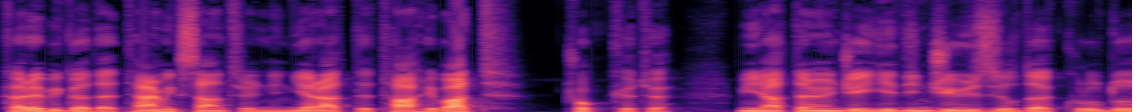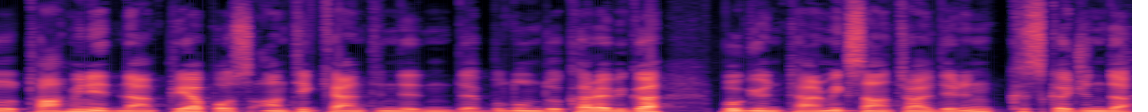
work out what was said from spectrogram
Karabiga'da termik santralinin yarattığı tahribat çok kötü. Milattan önce 7. yüzyılda kurulduğu tahmin edilen Priapos antik kentinde bulunduğu Karabiga bugün termik santrallerin kıskacında.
